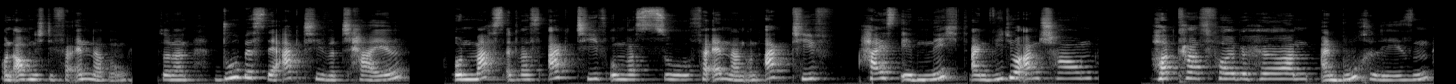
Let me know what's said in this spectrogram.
und auch nicht die Veränderung, sondern du bist der aktive Teil und machst etwas aktiv, um was zu verändern. Und aktiv heißt eben nicht ein Video anschauen Podcast-Folge hören, ein Buch lesen,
